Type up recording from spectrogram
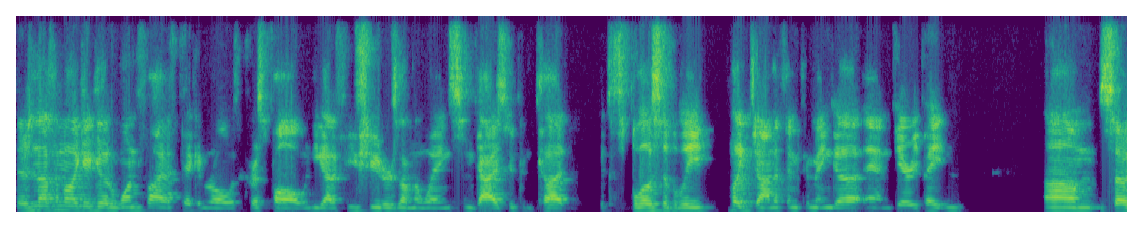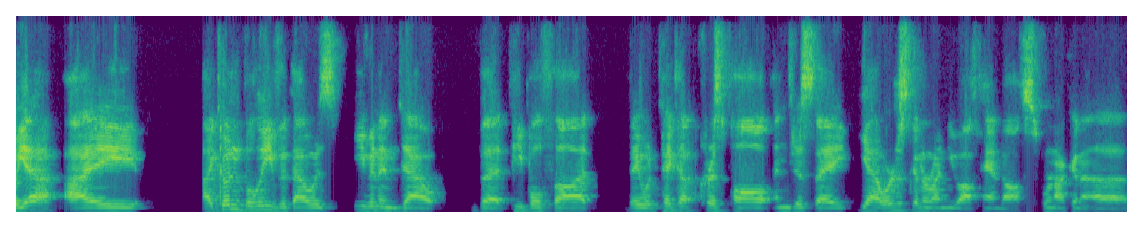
there's nothing like a good 1 5 pick and roll with Chris Paul when you got a few shooters on the wings, some guys who can cut explosively, like Jonathan Kuminga and Gary Payton. Um, so yeah, I I couldn't believe that that was even in doubt that people thought they would pick up Chris Paul and just say, "Yeah, we're just going to run you off handoffs. We're not going to uh,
